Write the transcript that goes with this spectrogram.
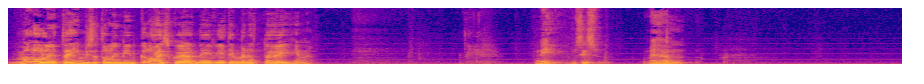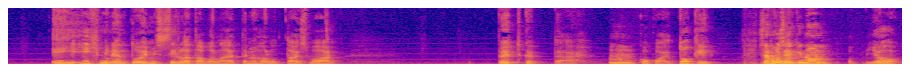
mä luulin, että ihmiset oli niin laiskoja, että ne ei viiti mennä töihin. Niin, siis mehän ei ihminen toimi sillä tavalla, että me haluttaisiin vaan pötköttää mm. koko ajan. Toki... Semmoisiakin on. Joo,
